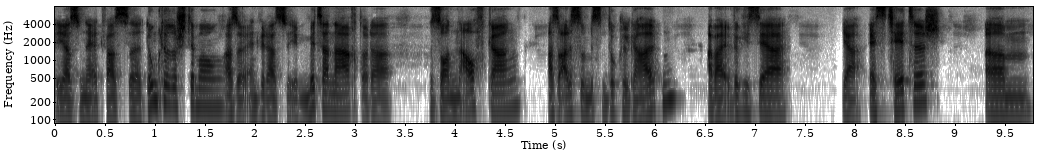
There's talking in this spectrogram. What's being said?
ja so eine etwas äh, dunklere Stimmung. Also entweder hast du eben Mitternacht oder Sonnenaufgang, also alles so ein bisschen dunkel gehalten, aber wirklich sehr ja, ästhetisch. Ähm,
